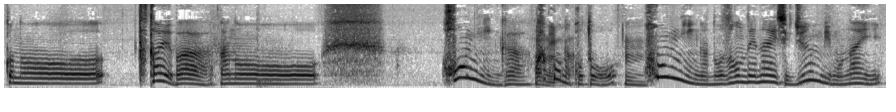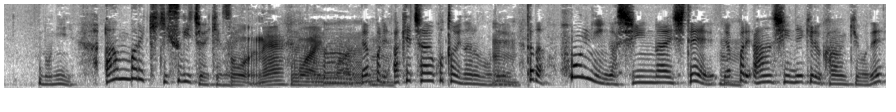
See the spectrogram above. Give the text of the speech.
この例えばあの本人が過去のことを本人が望んでないし準備もないのに、あんまり聞きすぎちゃいけない。そうね。怖い怖い。やっぱり開けちゃうことになるので、うん、ただ本人が信頼して、やっぱり安心できる環境で、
